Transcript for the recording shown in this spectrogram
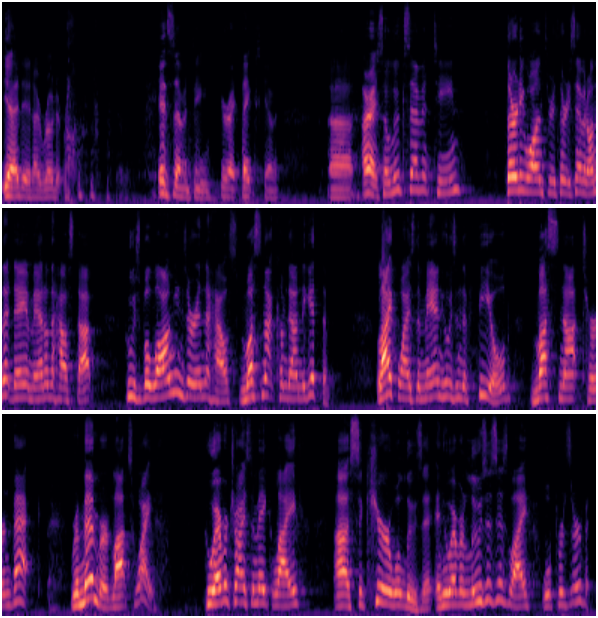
Yeah, I did. I wrote it wrong. it's 17. You're right. Thanks, Kevin. Uh, all right, so Luke 17, 31 through 37. On that day, a man on the housetop whose belongings are in the house must not come down to get them. Likewise, the man who is in the field must not turn back. Remember Lot's wife. Whoever tries to make life uh, secure will lose it, and whoever loses his life will preserve it.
